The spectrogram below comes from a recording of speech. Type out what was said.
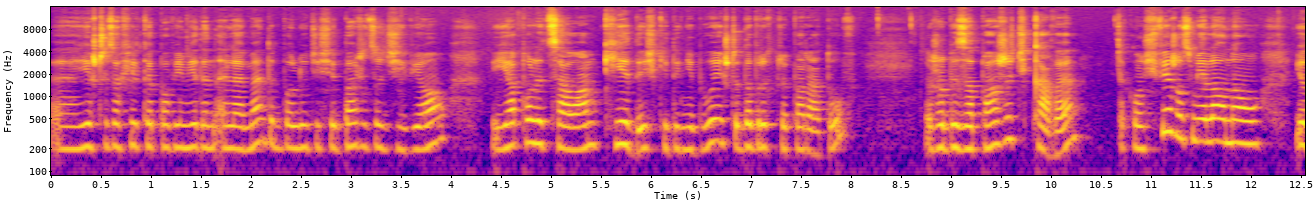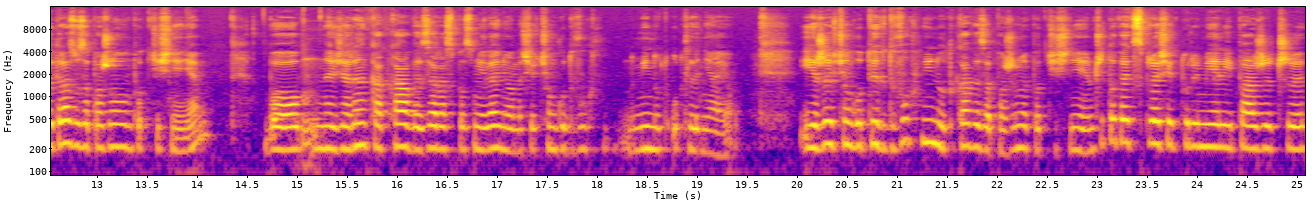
E, Jeszcze za chwilkę powiem jeden element, bo ludzie się bardzo dziwią. Ja polecałam kiedyś, kiedy nie było jeszcze dobrych preparatów, żeby zaparzyć kawę, taką świeżo zmieloną i od razu zaparzoną pod ciśnieniem, bo ziarenka kawy zaraz po zmieleniu one się w ciągu dwóch minut utleniają. I jeżeli w ciągu tych dwóch minut kawę zaparzymy pod ciśnieniem, czy to w ekspresie, który mieli parzy, czy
